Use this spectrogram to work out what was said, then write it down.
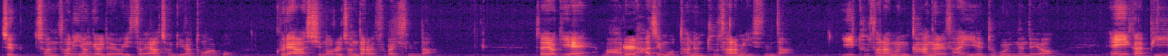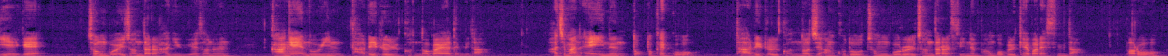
즉 전선이 연결되어 있어야 전기가 통하고 그래야 신호를 전달할 수가 있습니다. 자 여기에 말을 하지 못하는 두 사람이 있습니다. 이 두 사람은 강을 사이에 두고 있는데요. A가 B에게 정보의 전달을 하기 위해서는 강에 놓인 다리를 건너가야 됩니다. 하지만 A는 똑똑했고 다리를 건너지 않고도 정보를 전달할 수 있는 방법을 개발했습니다. 바로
